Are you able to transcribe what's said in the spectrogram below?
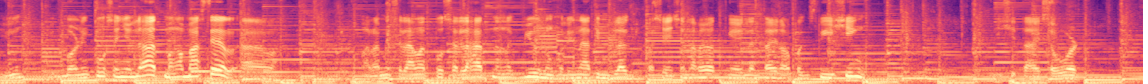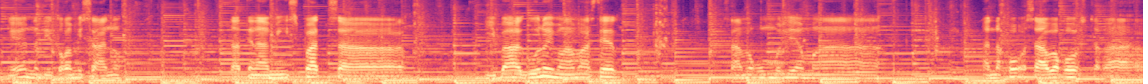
Yun. Good morning po sa inyo lahat mga master. Ah, maraming salamat po sa lahat na nag-view ng huli nating vlog. Pasensya na kayo at ngayon lang tayo nakapag-fishing. Busy tayo sa work. Ngayon nandito kami sa ano dati naming spot sa Iba Hagunoy mga master. Sama ko muli ang mga anak ko, asawa ko, tsaka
